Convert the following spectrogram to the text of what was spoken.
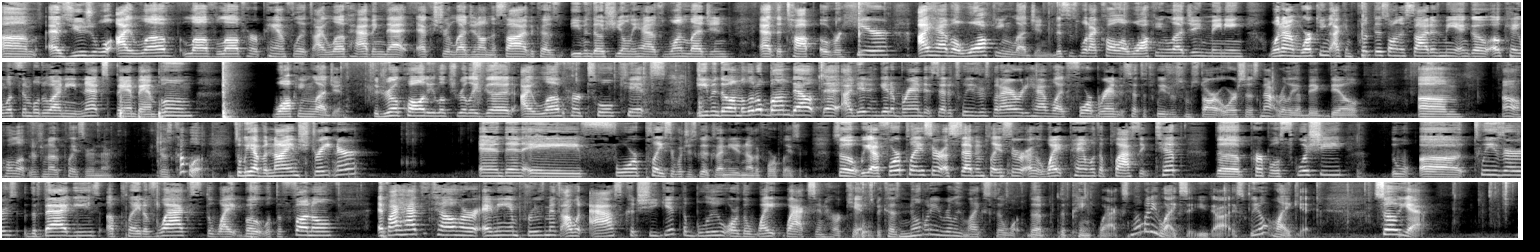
Um, as usual, I love, love, love her pamphlets. I love having that extra legend on the side because even though she only has one legend at the top over here, I have a walking legend. This is what I call a walking legend, meaning when I'm working, I can put this on the side of me and go, okay, what symbol do I need next? Bam, bam, boom. Walking legend. The drill quality looks really good. I love her toolkits, even though I'm a little bummed out that I didn't get a branded set of tweezers, but I already have like four branded sets of tweezers from Staroar, so it's not really a big deal. Um, oh, hold up. There's another placer in there. There's a couple of. So we have a nine straightener and then a four placer, which is good because I need another four placer. So we got a four placer, a seven placer, a white pen with a plastic tip, the purple squishy, the uh, tweezers, the baggies, a plate of wax, the white boat with the funnel. If I had to tell her any improvements, I would ask, could she get the blue or the white wax in her kits? Because nobody really likes the, the, the pink wax. Nobody likes it, you guys. We don't like it. So, yeah.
